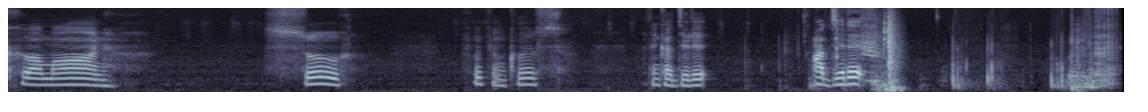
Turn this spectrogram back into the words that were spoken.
Come on. So flipping close. I think I did it. I did it. Wait a minute.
